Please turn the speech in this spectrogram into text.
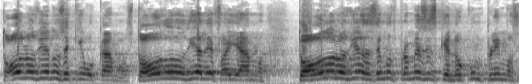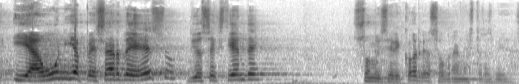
Todos los días nos equivocamos, todos los días le fallamos, todos los días hacemos promesas que no cumplimos y aún y a pesar de eso, Dios extiende su misericordia sobre nuestras vidas.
